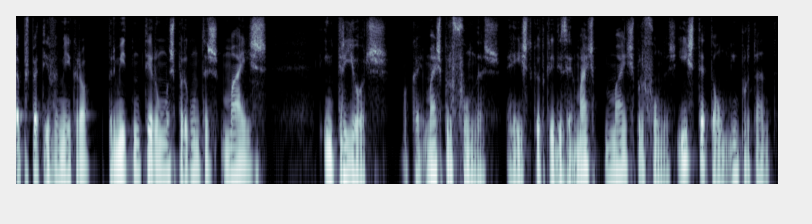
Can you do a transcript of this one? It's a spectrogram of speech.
a perspectiva micro permite-me ter umas perguntas mais interiores, ok? Mais profundas. É isto que eu te queria dizer, mais, mais profundas. E isto é tão importante,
